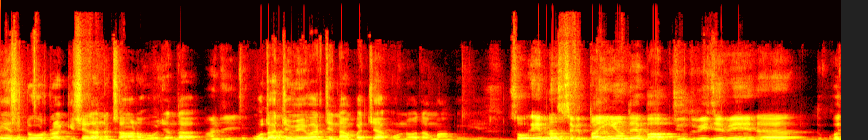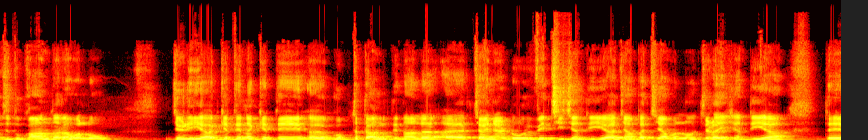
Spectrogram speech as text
ਇਸ ਡੋਰ ਨਾਲ ਕਿਸੇ ਦਾ ਨੁਕਸਾਨ ਹੋ ਜਾਂਦਾ ਹਾਂਜੀ। ਤੇ ਉਹਦਾ ਜ਼ਿੰਮੇਵਾਰ ਜਿੰਨਾ ਬੱਚਾ ਉਹਨਾਂ ਦਾ ਮਾਪਿਓ ਹੀ ਹੈ ਜੀ। ਸੋ ਇਹਨਾਂ ਸਖਤਾਈਆਂ ਦੇ ਬਾਵਜੂਦ ਵੀ ਜਿਵੇਂ ਕੁਝ ਦੁਕਾਨਦਾਰਾਂ ਵੱਲੋਂ ਜਿਹੜੀ ਆ ਕਿਤੇ ਨਾ ਕਿਤੇ ਗੁਪਤ ਢੰਗ ਦੇ ਨਾਲ ਚਾਈਨਾ ਡੋਰ ਵੇਚੀ ਜਾਂਦੀ ਆ ਜਾਂ ਬੱਚਿਆਂ ਵੱਲੋਂ ਚੜਾਈ ਜਾਂਦੀ ਆ ਤੇ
